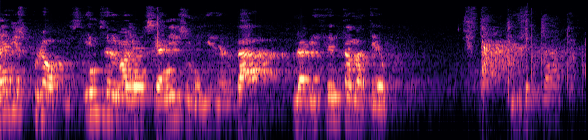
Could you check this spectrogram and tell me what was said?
medis propis dins del valencianisme i del GAP la Vicenta Mateu. Vicenta.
